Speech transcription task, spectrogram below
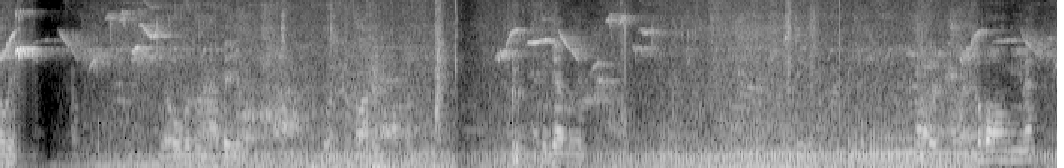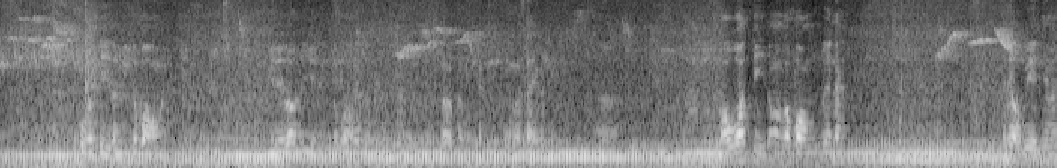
เขาเป็นเดี๋ยวผู้ต้องหาไปตรวจตอนนั้นกุญแจมือกระบองมีไหมปกติเรามีกระบองไหมอยู่ในรถหรืออยู่ในกระบองก็ก็มีครับมอเตอร์ไซค์ก็มีเออปกติต้องเอากระบองด้วยนะไม่ได้ออกเวรใช่ไหม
